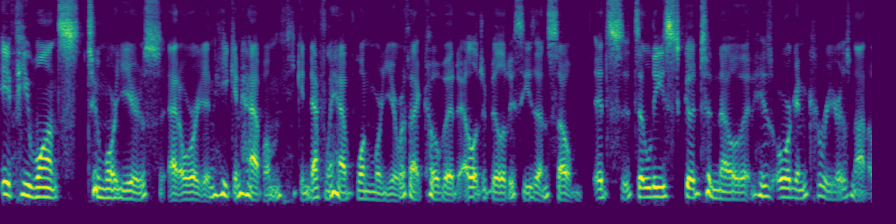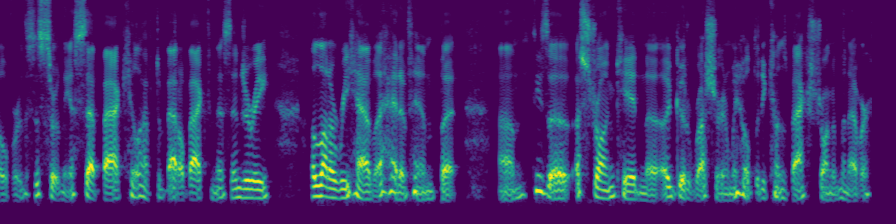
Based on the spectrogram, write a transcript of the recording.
if he wants two more years at Oregon, he can have them. He can definitely have one more year with that COVID eligibility season. So it's it's at least good to know that his Oregon career is not over. This is certainly a setback. He'll have to battle back from this injury. A lot of rehab ahead of him, but um, he's a, a strong kid and a, a good rusher, and we hope that he comes back stronger than ever.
